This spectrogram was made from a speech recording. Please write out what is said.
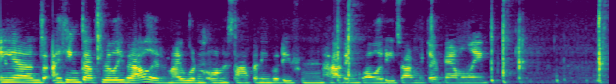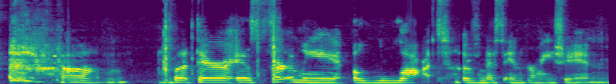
And I think that's really valid and I wouldn't want to stop anybody from having quality time with their family. um but there is certainly a lot of misinformation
